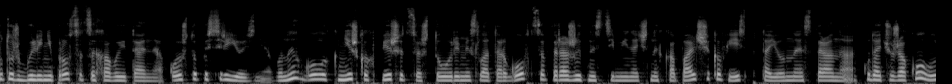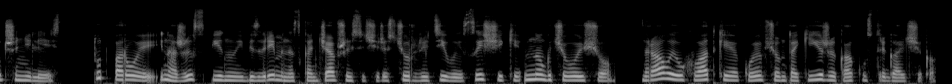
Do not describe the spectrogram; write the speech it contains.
Тут уж были не просто цеховые тайны, а кое-что посерьезнее. В иных голых книжках пишется, что у ремесла торговцев, старожитностями и ночных копальщиков есть потаенная сторона, куда чужаку лучше не лезть. Тут порой и ножи в спину, и безвременно скончавшиеся чересчур ретивые сыщики, и много чего еще. Нравы и ухватки кое в чем такие же, как у стригальщиков.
